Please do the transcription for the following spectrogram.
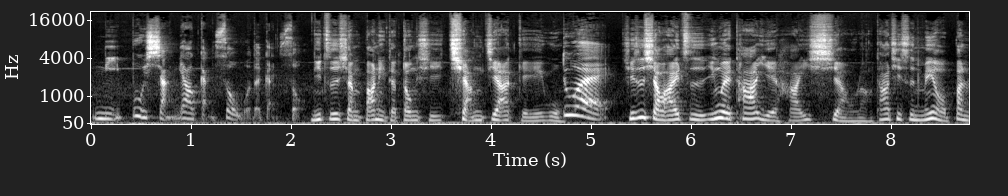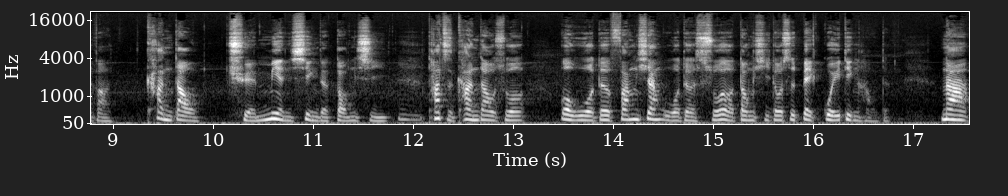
你不想要感受我的感受，你只想把你的东西强加给我。对，其实小孩子因为他也还小了，他其实没有办法看到全面性的东西。嗯，他只看到说，哦，我的方向，我的所有东西都是被规定好的。那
